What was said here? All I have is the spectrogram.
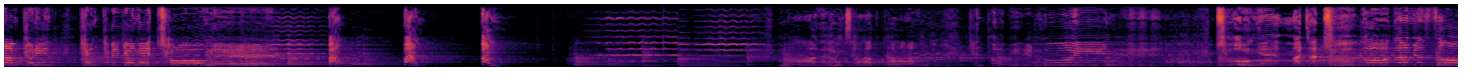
남편인 켄터빌 경의 총에 빵! 빵! 빵! 마음 착한 켄터빌 부인은 총에 맞아 죽어가면서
